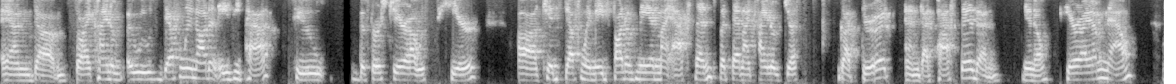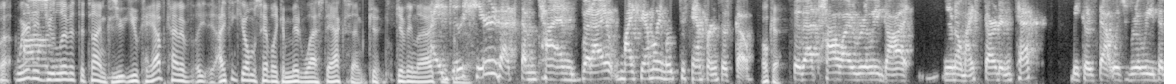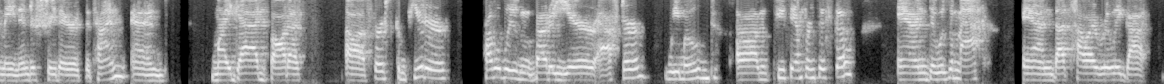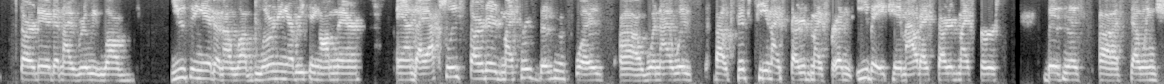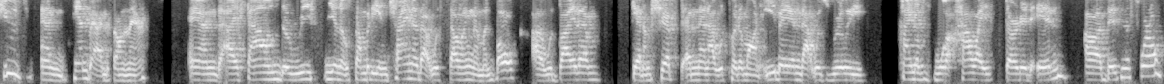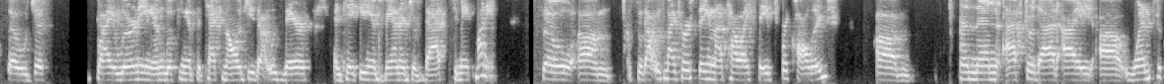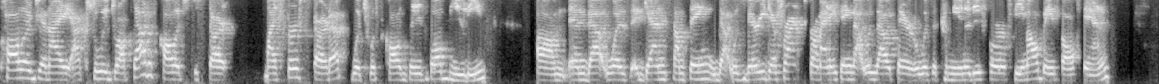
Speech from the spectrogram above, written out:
And um, so I kind of, it was definitely not an easy path to the first year I was here uh, kids definitely made fun of me and my accent, but then I kind of just got through it and got past it. And, you know, here I am now. Well, where did um, you live at the time? Because you, you have kind of, I think you almost have like a Midwest accent, given that I, I do hear that sometimes, but I my family moved to San Francisco. Okay, so that's how I really got, you know, my start in tech because that was really the main industry there at the time. And my dad bought us uh, first computer probably about a year after we moved um, to San Francisco. And it was a Mac. And that's how I really got started. And I really loved using it and I loved learning everything on there. And I actually started my first business was uh, when I was about 15. I started my friend eBay came out. I started my first business uh, selling shoes and handbags on there and I found a re- you know somebody in China that was selling them in bulk. I would buy them, get them shipped, and then I would put them on eBay, and that was really kind of what how I started in uh, business world. So just by learning and looking at the technology that was there and taking advantage of that to make money. So um, so that was my first thing. That's how I saved for college. Um, and then after that, I uh, went to college and I actually dropped out of college to start my first startup, which was called Baseball Beauties. Um, and that was, again, something that was very different from anything that was out there. It was a community for female baseball fans.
